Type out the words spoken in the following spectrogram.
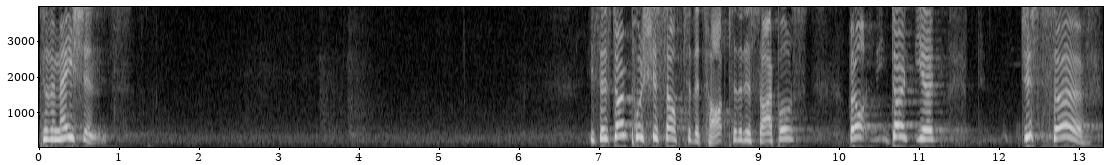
to the nations. He says, don't push yourself to the top, to the disciples, but don't, you know, just serve.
